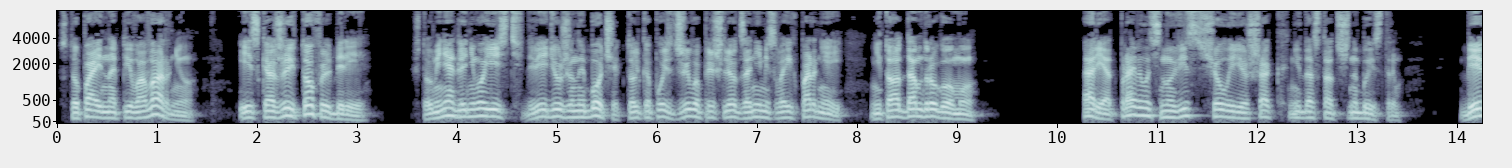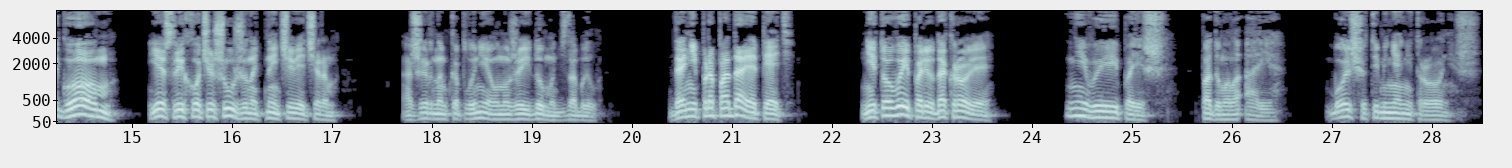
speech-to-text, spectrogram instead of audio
Ступай на пивоварню и скажи Тофельбери, что у меня для него есть две дюжины бочек, только пусть живо пришлет за ними своих парней, не то отдам другому». Ария отправилась, но Виз счел ее шаг недостаточно быстрым. «Бегом, если хочешь ужинать нынче вечером!» О жирном каплуне он уже и думать забыл. «Да не пропадай опять! Не то выпарю до крови!» «Не выпаришь», — подумала Ария. «Больше ты меня не тронешь».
